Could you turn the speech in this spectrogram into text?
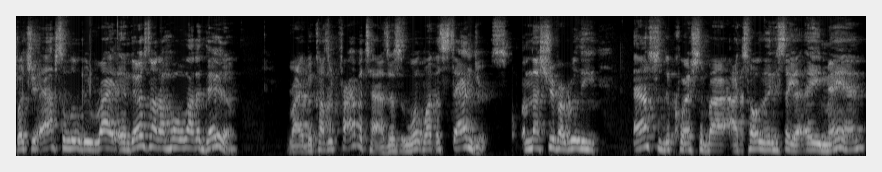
But you're absolutely right. And there's not a whole lot of data, right? Because it's privatized. What, what the standards? I'm not sure if I really answered the question, but I totally can say amen.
